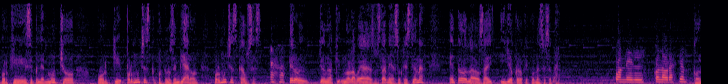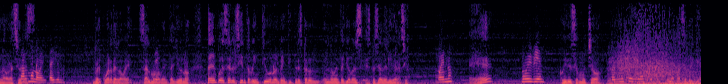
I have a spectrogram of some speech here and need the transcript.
porque se pelean mucho, porque por muchas porque los enviaron, por muchas causas. ajá. Pero yo no, aquí- no la voy a asustar ni a sugestionar. En todos lados hay y yo creo que con eso se va. Con el, con la oración. Con la oración. es- Salmo 91. Recuérdelo, ¿eh? Salmo Sí. 91. También puede ser el 121, el 23, pero el, el 91 es especial de liberación. Bueno, ¿Eh? muy bien. Cuídese mucho. Pues muchas gracias. Que la pase muy bien.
